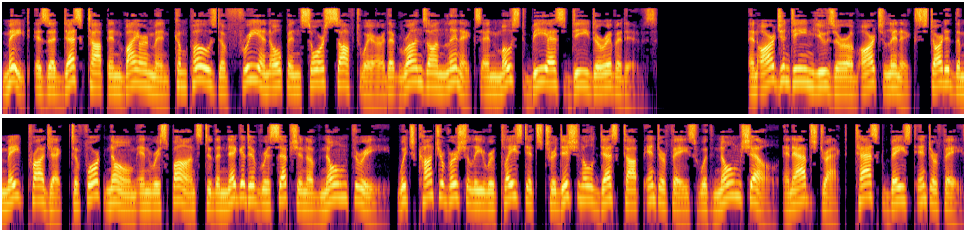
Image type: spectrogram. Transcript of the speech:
Mate is a desktop environment composed of free and open source software that runs on Linux and most BSD derivatives. An Argentine user of Arch Linux started the Mate project to fork GNOME in response to the negative reception of GNOME 3, which controversially replaced its traditional desktop interface with GNOME Shell an abstract, task-based interface,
